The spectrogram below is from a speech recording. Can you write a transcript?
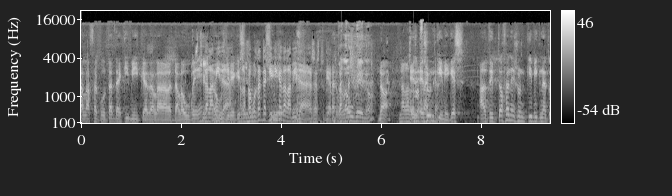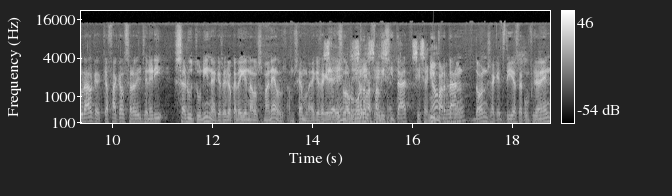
a la Facultat de Química de la, de la UB... De la no, us vida. diré que és La Facultat de Química sí. de la Vida has estudiat tu. De la UB, no? No, De la és, és un químic. És, el triptòfan és un químic natural que, que fa que el cervell generi serotonina, que és allò que deien els Manel, em sembla, eh? que és, aquella, Sí, és l'hormona sí, de la sí, felicitat. sí. Sí, senyor. I, per tant, doncs, aquests dies de confinament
